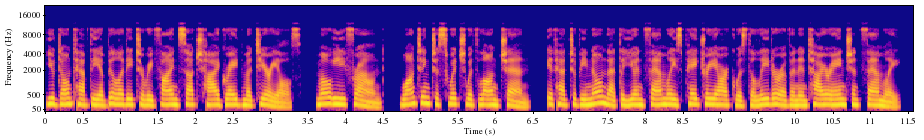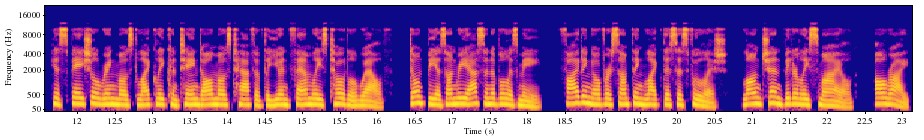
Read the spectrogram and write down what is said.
You don't have the ability to refine such high-grade materials. Mo Yi frowned, wanting to switch with Long Chen. It had to be known that the Yun family's patriarch was the leader of an entire ancient family. His spatial ring most likely contained almost half of the Yun family's total wealth. Don't be as unreasonable as me. Fighting over something like this is foolish. Long Chen bitterly smiled. All right,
